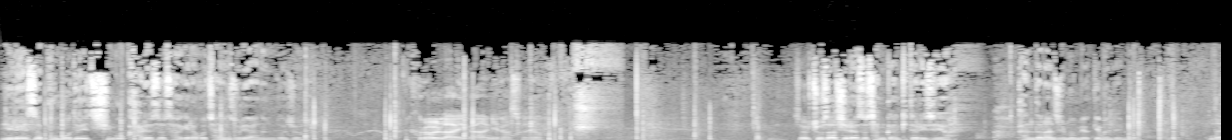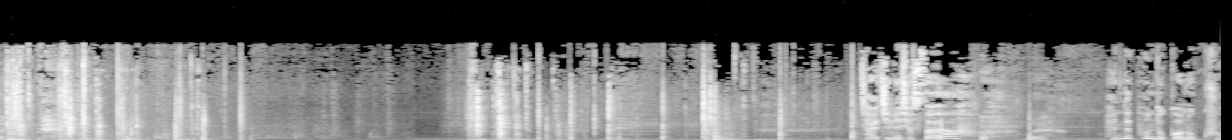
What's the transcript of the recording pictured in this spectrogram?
이래서 부모들이 친구 가려서 사귀라고 잔소리하는 거죠. 그럴 나이가 아니라서요. 저 조사실에서 잠깐 기다리세요. 간단한 질문 몇 개면 됩니다. 네. 지내셨어요? 어, 네. 핸드폰도 꺼놓고.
